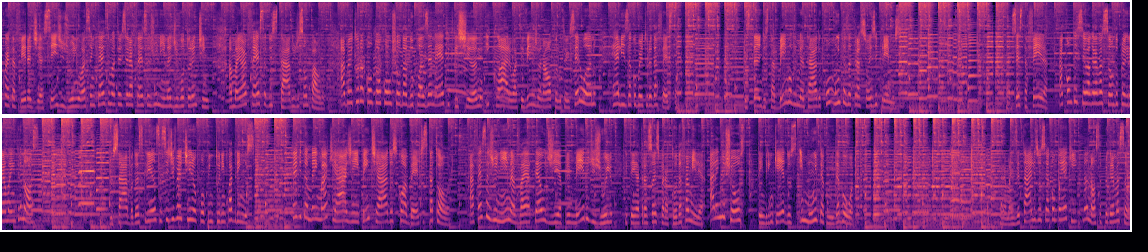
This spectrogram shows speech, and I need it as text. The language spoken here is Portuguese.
quarta-feira, dia 6 de junho, a centésima terceira festa junina de Votorantim, a maior festa do estado de São Paulo. A abertura contou com o show da dupla Zé Neto e Cristiano e, claro, a TV Regional, pelo terceiro ano, realiza a cobertura da festa. O stand está bem movimentado, com muitas atrações e prêmios. Na sexta-feira, aconteceu a gravação do programa Entre Nós. No sábado, as crianças se divertiram com pintura em quadrinhos. Também maquiagem e penteados com a Beth Scatola. A festa junina vai até o dia 1 de julho e tem atrações para toda a família. Além de shows, tem brinquedos e muita comida boa. Para mais detalhes, você acompanha aqui na nossa programação.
